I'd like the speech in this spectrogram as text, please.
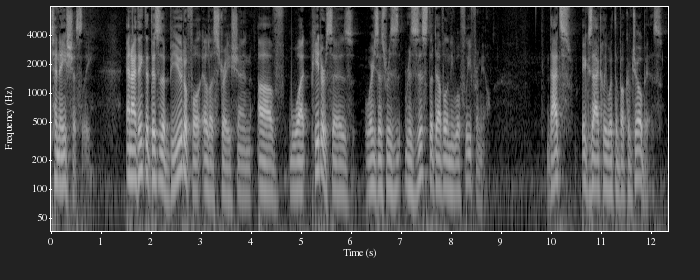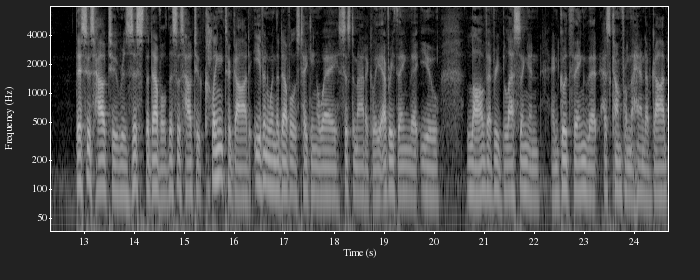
tenaciously. And I think that this is a beautiful illustration of what Peter says, where he says, resist the devil and he will flee from you. That's exactly what the book of Job is. This is how to resist the devil. This is how to cling to God even when the devil is taking away systematically everything that you love, every blessing and, and good thing that has come from the hand of God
